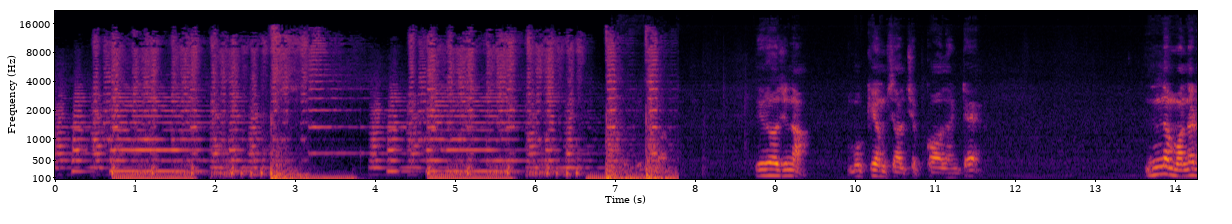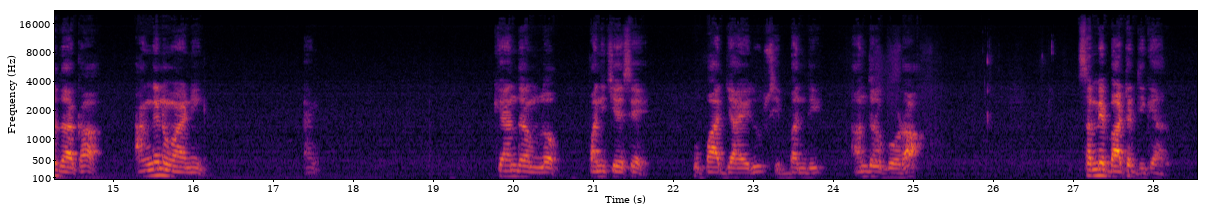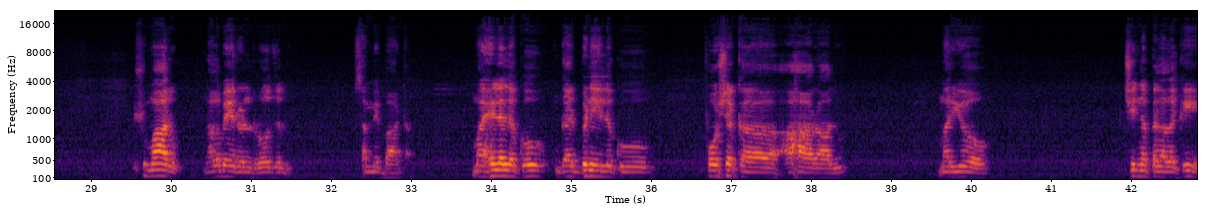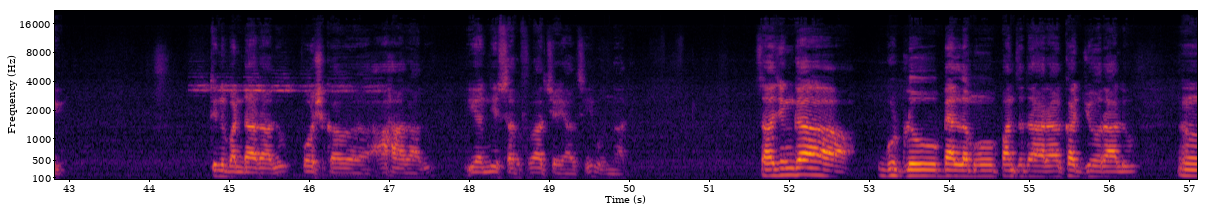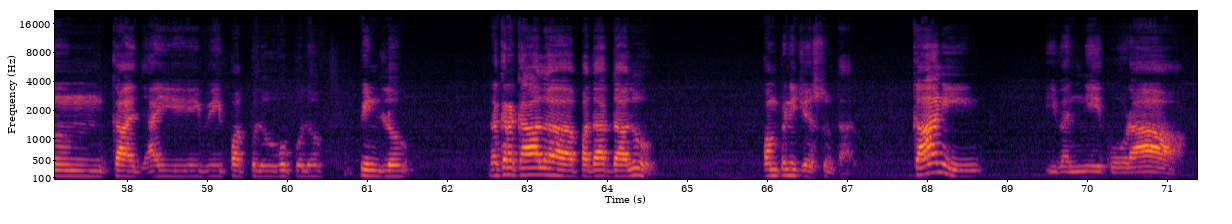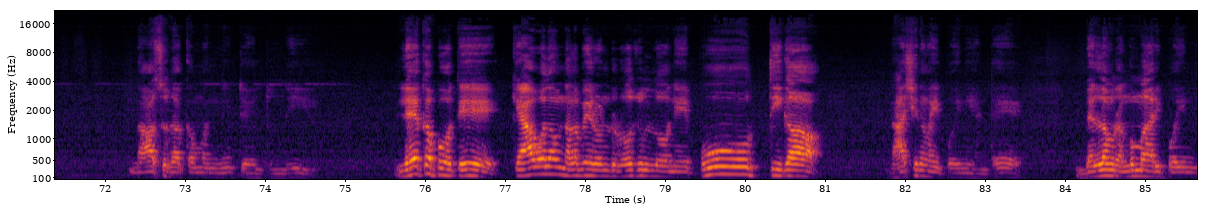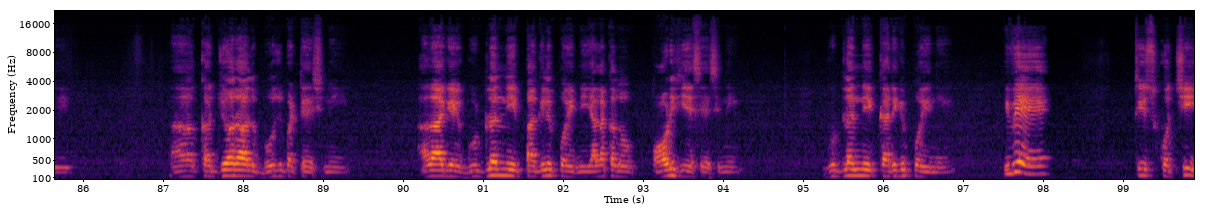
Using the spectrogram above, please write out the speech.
ఈ రోజున ముఖ్యాంశాలు చెప్పుకోవాలంటే నిన్న మొన్నటి దాకా అంగన్వాణి కేంద్రంలో పనిచేసే ఉపాధ్యాయులు సిబ్బంది అందరూ కూడా సమ్మె బాట దిగారు. సుమారు నలభై రెండు రోజులు సమ్మె బాట. మహిళలకు గర్భిణీలకు పోషక ఆహారాలు మరియు చిన్నపిల్లలకి తినుబండారాలు పోషక ఆహారాలు ఇవన్నీ సరఫరా చేయాల్సి ఉన్నది. సహజంగా గుడ్లు బెల్లము పంచదార ఖర్జూరాలు ఇవి పప్పులు ఉప్పులు పిండ్లు రకరకాల పదార్థాలు పంపిణీ చేస్తుంటారు. కానీ ఇవన్నీ కూడా నాసురకం అని తేలుతుంది. లేకపోతే కేవలం నలభై రెండు రోజుల్లోనే పూర్తిగా నాశనం అయిపోయినాయి అంటే బెల్లం రంగు మారిపోయింది. ఖర్జూరాలు బూజు పట్టేసినాయి అలాగే గుడ్లన్నీ పగిలిపోయినాయి ఎలకలు పాడు చేసేసినాయి గుడ్లన్నీ కరిగిపోయినాయి ఇవే తీసుకొచ్చి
